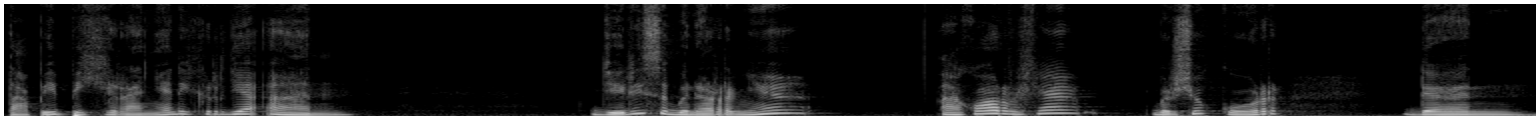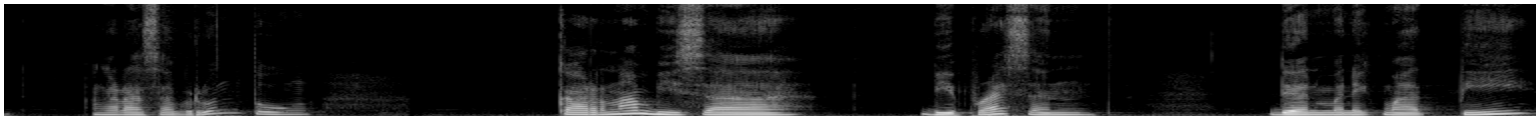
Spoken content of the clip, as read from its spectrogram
tapi pikirannya di kerjaan. Jadi sebenarnya aku harusnya bersyukur dan ngerasa beruntung karena bisa be present, dan menikmati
